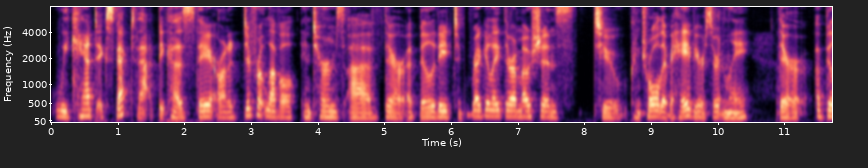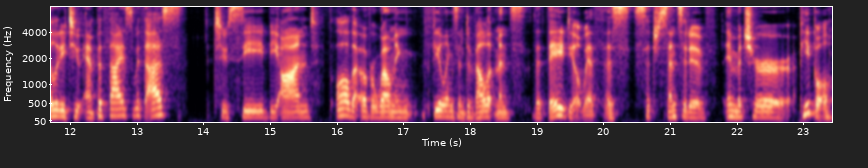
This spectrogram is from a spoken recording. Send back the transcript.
we can't expect that because they are on a different level in terms of their ability to regulate their emotions, to control their behavior, certainly, their ability to empathize with us, to see beyond all the overwhelming feelings and developments that they deal with as such sensitive, immature people.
